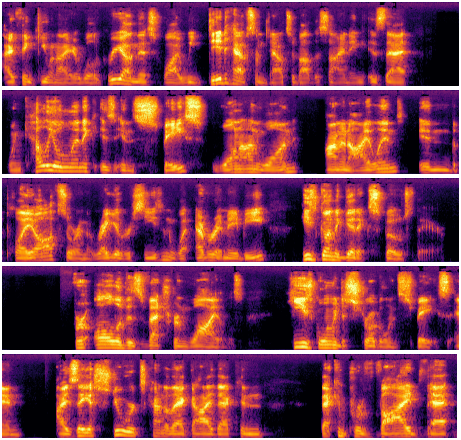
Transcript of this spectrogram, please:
I think you and I will agree on this, why we did have some doubts about the signing is that when Kelly Olynyk is in space, one on one, on an island in the playoffs or in the regular season, whatever it may be, he's going to get exposed there. For all of his veteran wiles, he's going to struggle in space. And Isaiah Stewart's kind of that guy that can that can provide that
